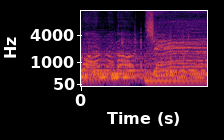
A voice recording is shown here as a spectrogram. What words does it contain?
one more chance.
